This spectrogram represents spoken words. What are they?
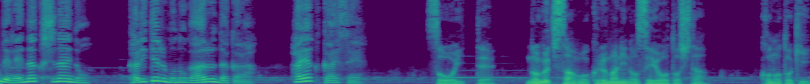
なんで連絡しないの？借りてるものがあるんだから、早く返せ。そう言って、野口さんを車に乗せようとした。この時、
